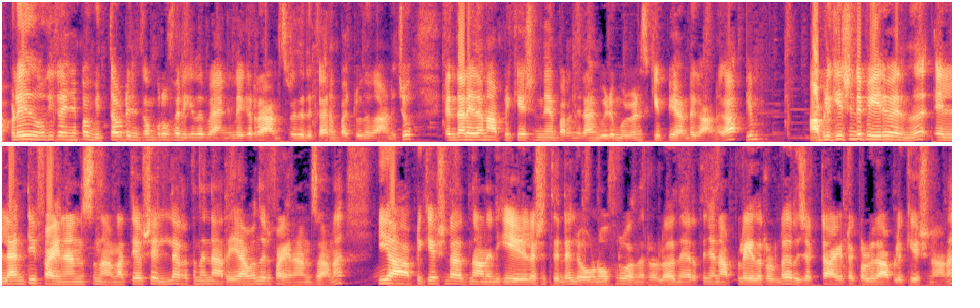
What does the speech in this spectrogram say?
അപ്ലൈ ചെയ്ത് നോക്കി കഴിഞ്ഞപ്പോൾ വിത്തൗട്ട് ഇൻകം പ്രൂഫ് എനിക്ക് ബാങ്കിലേക്ക് ട്രാൻസ്ഫർ ചെയ്ത് എടുക്കാനും പറ്റുമെന്ന് കാണിച്ചു. എന്തായാലും ഇതാണ് ആപ്ലിക്കേഷൻ ഞാൻ പറഞ്ഞുതരാം. വീട് മുഴുവൻ സ്കിപ്പ് ചെയ്യാണ്ട് കാണുക. ആപ്ലിക്കേഷന്റെ പേര് വരുന്നത് എൽ ആൻഡ് ടി ഫൈനാൻസ് എന്നാണ്. അത്യാവശ്യം എല്ലാവർക്കും തന്നെ അറിയാവുന്ന ഒരു ഫൈനാൻസ് ആണ്. ഈ ആപ്ലിക്കേഷന്റെ അകത്ത് നിന്നാണ് എനിക്ക് ഏഴ് ലക്ഷത്തിന്റെ ലോൺ ഓഫർ വന്നിട്ടുള്ളത്. നേരത്തെ ഞാൻ അപ്ലൈ ചെയ്തിട്ടുണ്ട്. റിജക്റ്റ് ആയിട്ടൊക്കെ ഉള്ള ഒരു ആപ്ലിക്കേഷനാണ്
